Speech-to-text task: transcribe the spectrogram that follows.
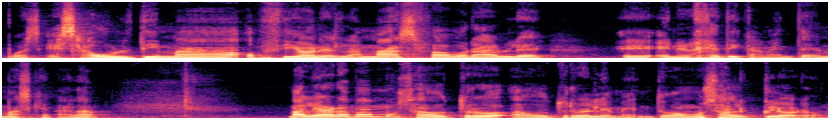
Pues esa última opción es la más favorable eh, energéticamente, más que nada. Vale, ahora vamos a otro, a otro elemento, vamos al cloro.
